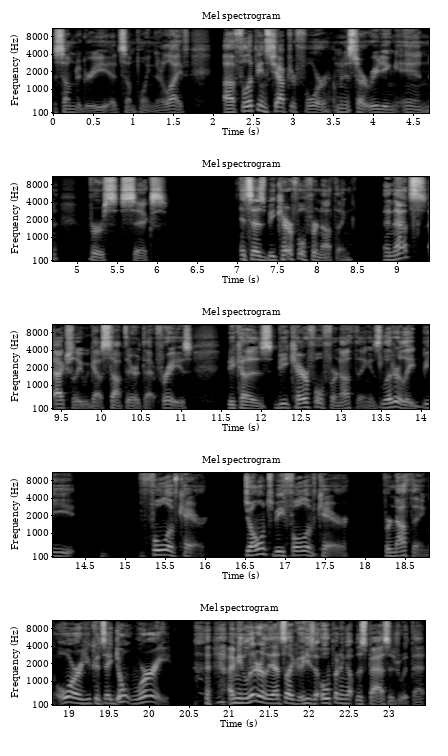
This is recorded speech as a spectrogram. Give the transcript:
to some degree, at some point in their life. Uh, Philippians chapter four. I'm going to start reading in verse six. It says, "Be careful for nothing." And that's actually we got to stop there at that phrase because be careful for nothing is literally be full of care. Don't be full of care for nothing. Or you could say, don't worry. I mean, literally, that's like he's opening up this passage with that.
